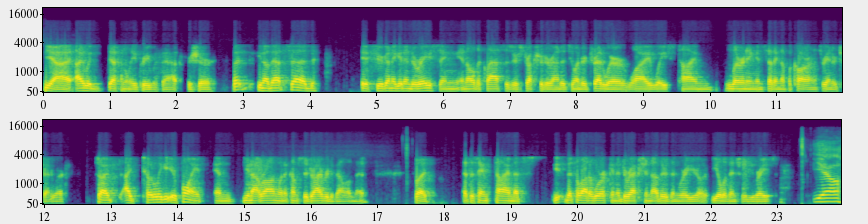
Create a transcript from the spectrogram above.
Yeah, I would definitely agree with that for sure. But you know that said if you're going to get into racing and all the classes are structured around a 200 treadwear, why waste time learning and setting up a car on a 300 treadwear? so I, I totally get your point, and you're not wrong when it comes to driver development. But at the same time, that's that's a lot of work in a direction other than where you you'll eventually be raised. Yeah,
